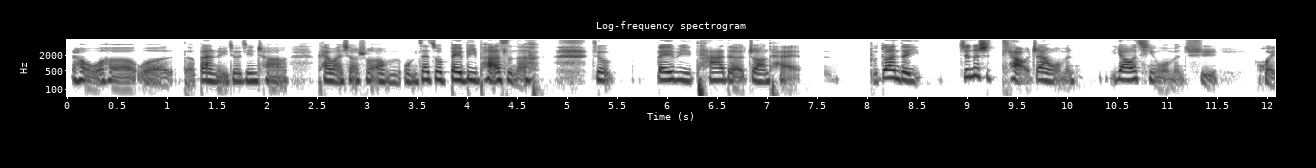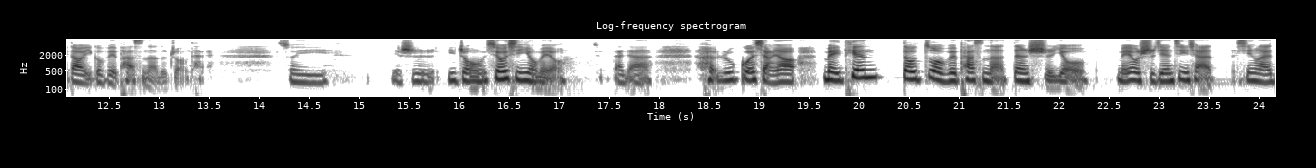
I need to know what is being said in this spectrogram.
然后我和我的伴侣就经常开玩笑说：“哦，我们在做 baby passana。”就 baby 他的状态不断的真的是挑战我们，邀请我们去回到一个 vipassana 的状态，所以也是一种修行，有没有？就大家 如果想要每天都做 vipassana，但是又没有时间静下心来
